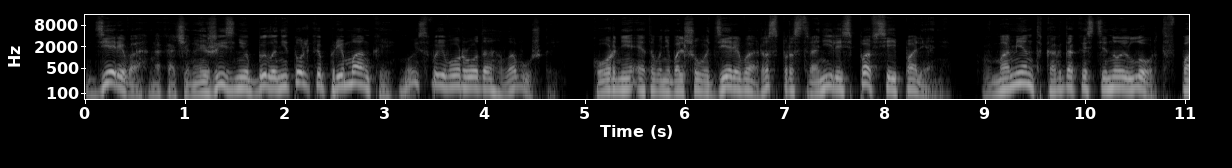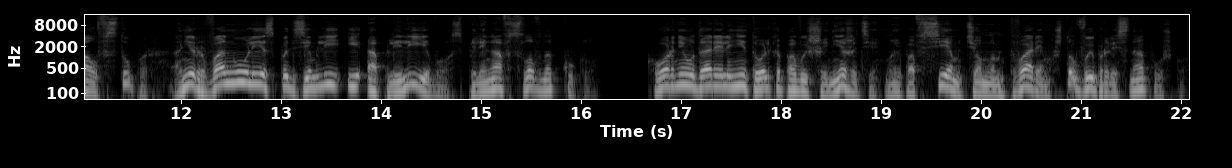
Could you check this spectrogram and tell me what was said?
Дерево, накачанное жизнью, было не только приманкой, но и своего рода ловушкой. Корни этого небольшого дерева распространились по всей поляне. В момент, когда костяной лорд впал в ступор, они рванули из-под земли и оплели его, спеленав словно куклу. Корни ударили не только по высшей нежити, но и по всем темным тварям, что выбрались на опушку.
